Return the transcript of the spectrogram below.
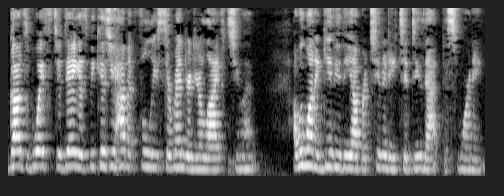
God's voice today is because you haven't fully surrendered your life to Him. And we want to give you the opportunity to do that this morning.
